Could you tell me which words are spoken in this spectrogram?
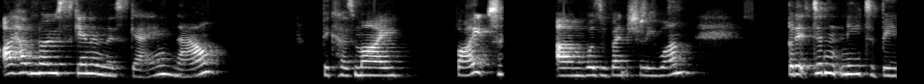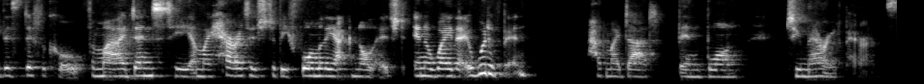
I have no skin in this game now because my fight um, was eventually won. But it didn't need to be this difficult for my identity and my heritage to be formally acknowledged in a way that it would have been had my dad been born to married parents.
